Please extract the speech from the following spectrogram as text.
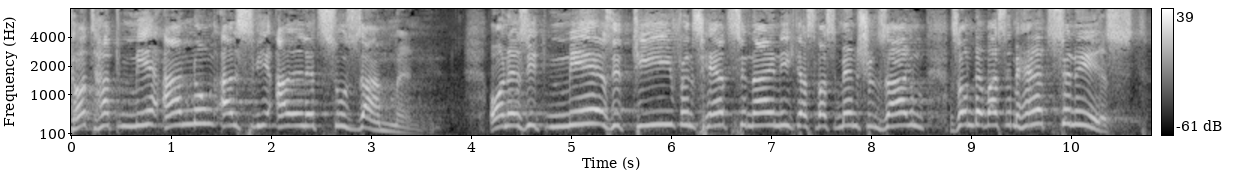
Gott hat mehr Ahnung als wir alle zusammen. Und er sieht mehr, sieht tief ins Herz hinein, nicht das, was Menschen sagen, sondern was im Herzen ist.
